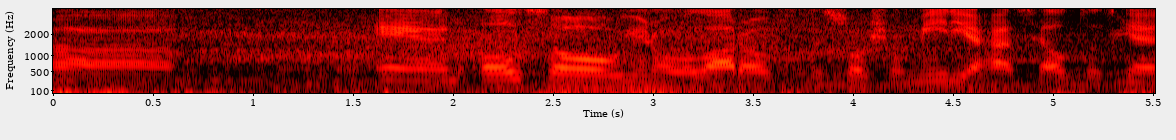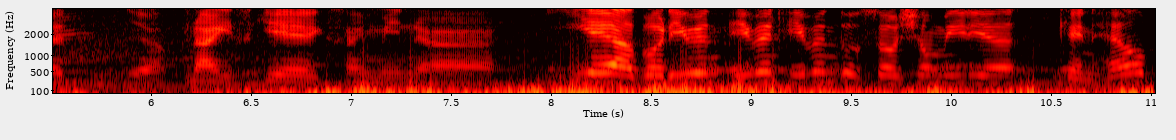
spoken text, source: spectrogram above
uh, and also you know a lot of the social media has helped us get yeah. nice gigs. I mean. Uh, Yeah, but even even even though social media can help,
